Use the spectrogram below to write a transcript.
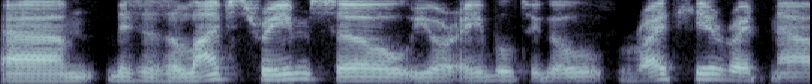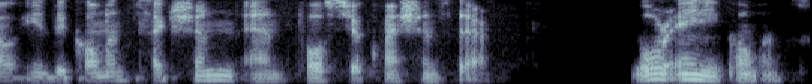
Um, this is a live stream, so you're able to go right here, right now in the comment section and post your questions there or any comments,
